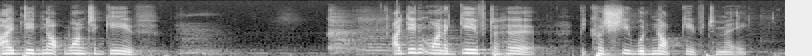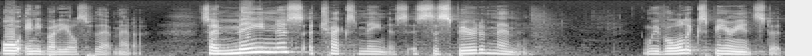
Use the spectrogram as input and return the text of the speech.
I did not want to give. I didn't want to give to her because she would not give to me or anybody else for that matter. So meanness attracts meanness. It's the spirit of mammon. We've all experienced it.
